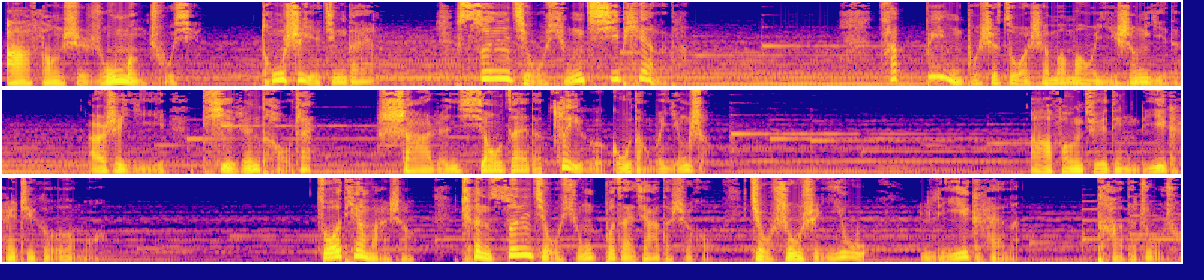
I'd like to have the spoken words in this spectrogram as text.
阿芳是如梦初醒，同时也惊呆了。孙九雄欺骗了他，他并不是做什么贸易生意的，而是以替人讨债、杀人消灾的罪恶勾当为营生。阿芳决定离开这个恶魔。昨天晚上，趁孙九雄不在家的时候，就收拾衣物离开了他的住处。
